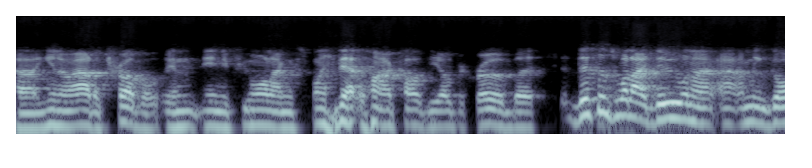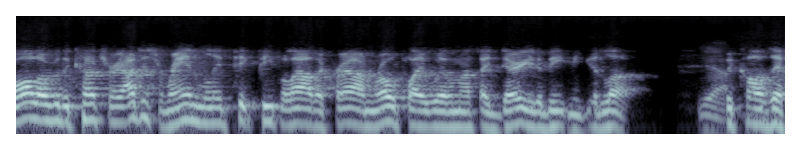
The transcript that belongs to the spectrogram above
uh, you know, out of trouble. And, and if you want, I can explain that why I call it the yellow brick road. But this is what I do when I, I mean, go all over the country. I just randomly pick people out of the crowd and role play with them. I say, dare you to beat me. Good luck. Yeah. Because if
